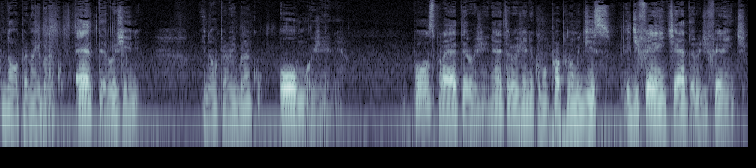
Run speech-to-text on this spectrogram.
Norma penal em branco heterogênea e norma penal em branco homogênea. Vamos para heterogênea. Heterogênea, como o próprio nome diz, é diferente, hétero, diferente.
